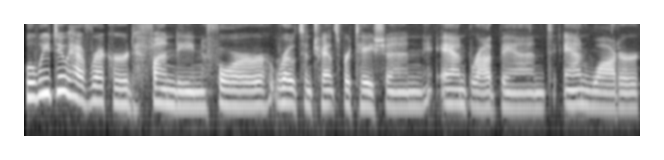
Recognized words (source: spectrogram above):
Well, we do have record funding for roads and transportation and broadband and water.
